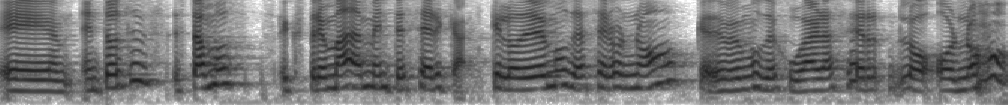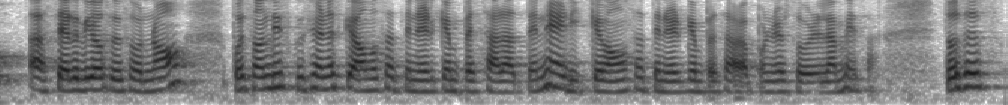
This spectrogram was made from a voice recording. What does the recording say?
Eh, entonces estamos extremadamente cerca, que lo debemos de hacer o no, que debemos de jugar a hacerlo o no, a ser dioses o no, pues son discusiones que vamos a tener que empezar a tener y que vamos a tener que empezar a poner sobre la mesa. Entonces,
